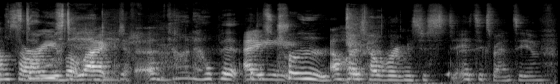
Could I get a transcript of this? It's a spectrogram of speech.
I'm sorry, but like uh, can't help it. A, it's true. a hotel room is just it's expensive.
